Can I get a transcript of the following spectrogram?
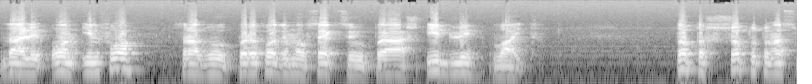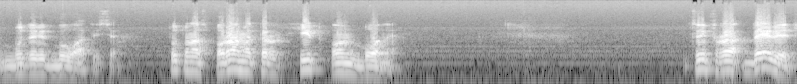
Далі On Info. Зразу переходимо в секцію PH Idly White. Тобто, що тут у нас буде відбуватися? Тут у нас параметр hit on bone. Цифра 9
